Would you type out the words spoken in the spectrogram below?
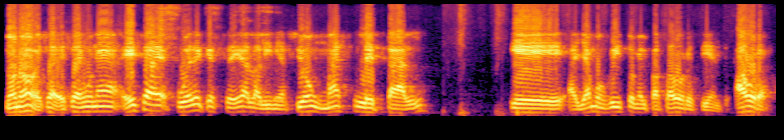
No, no, esa, esa es una, esa puede que sea la alineación más letal que hayamos visto en el pasado reciente. Ahora,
